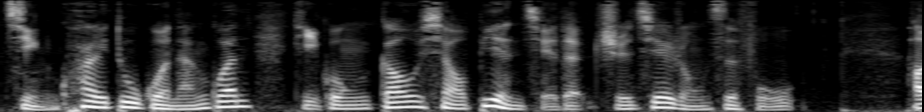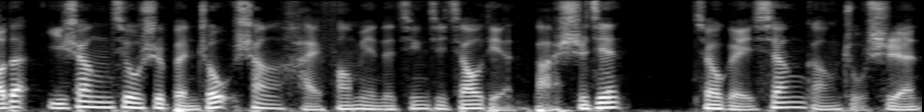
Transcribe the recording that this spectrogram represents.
尽快渡过难关提供高效便捷的直接融资服务。好的，以上就是本周上海方面的经济焦点，把时间交给香港主持人。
